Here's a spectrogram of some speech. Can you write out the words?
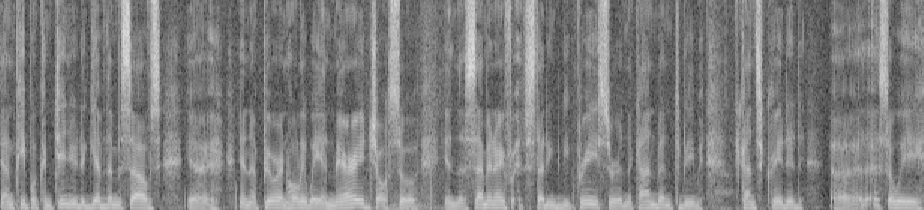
young people continue to give themselves uh, in a pure and holy way in marriage, also in the seminary for studying to be priests, or in the convent to be consecrated. Uh, so we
